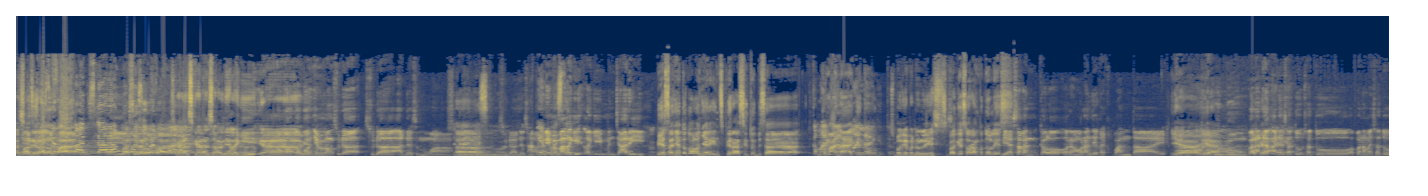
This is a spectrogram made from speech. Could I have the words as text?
Masih relevan. Sekarang Iya. masih, Masih relevan. relevan. Sekarang sekarang soalnya lagi ya. Tokoh-tokohnya gitu. memang sudah sudah ada semua. Sudah ada Ah, semua. Sudah ada semua. Tapi yang Ini memang lagi lagi mencari. Biasanya tuh kalau nyari inspirasi tuh bisa ke mana, ke mana, ke mana gitu. gitu. sebagai penulis Sebagai seorang penulis. Biasa kan kalau orang-orang dia kayak ke pantai, Iya, ke iya. gunung. Kan Oke. ada Iya, ada iya. satu satu apa namanya satu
